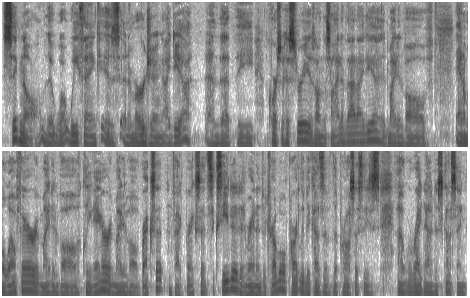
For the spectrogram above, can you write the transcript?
signal that what we think is an emerging idea and that the course of history is on the side of that idea. It might involve animal welfare, it might involve clean air, it might involve Brexit. In fact, Brexit succeeded and ran into trouble, partly because of the processes uh, we're right now discussing.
